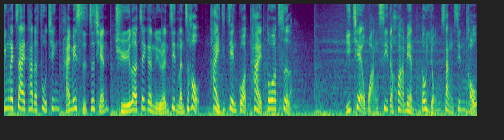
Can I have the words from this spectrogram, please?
因为在他的父亲还没死之前，娶了这个女人进门之后，他已经见过太多次了。一切往昔的画面都涌上心头，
